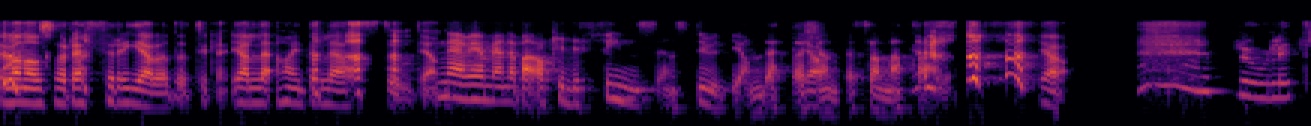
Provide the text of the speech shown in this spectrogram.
Det var någon som refererade till det. Jag har inte läst studien. Nej, men jag menar bara, okej, det finns en studie om detta Ja. kändes som att Ja. Roligt.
